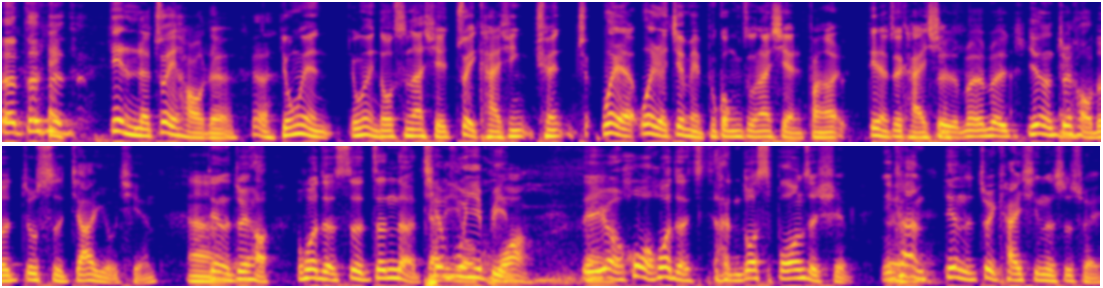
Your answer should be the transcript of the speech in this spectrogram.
呃真的练的最好的，永远永远都是那些最开心，全就为了为了健美不工作那些人，反而练的最开是心。没没练的最好的就是家里有钱，嗯练的最好，或者是真的天赋异禀。也有或或者很多 sponsorship，你看练的最开心的是谁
